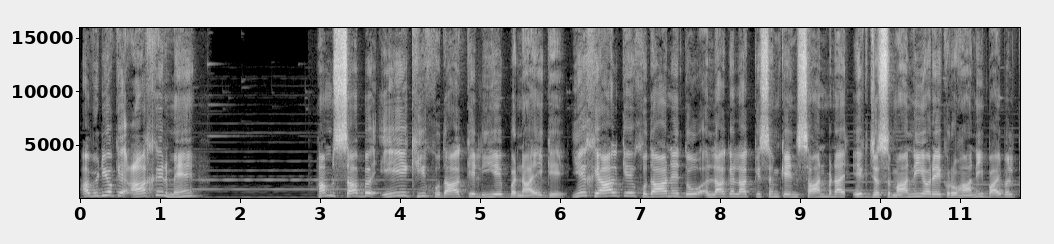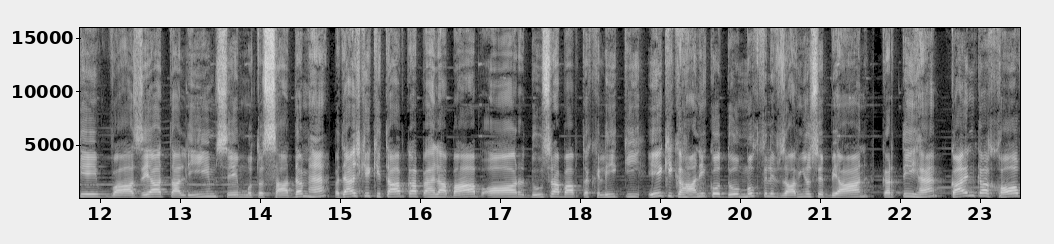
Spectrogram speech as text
اب ویڈیو کے آخر میں ہم سب ایک ہی خدا کے لیے بنائے گئے یہ خیال کہ خدا نے دو الگ الگ قسم کے انسان بنائے، ایک جسمانی اور ایک روحانی۔ بائبل کی واضح تعلیم سے متصادم ہے پیدائش کی کتاب کا پہلا باب اور دوسرا باب تخلیق کی ایک ہی کہانی کو دو مختلف زاویوں سے بیان کرتی ہے کائن کا خوف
